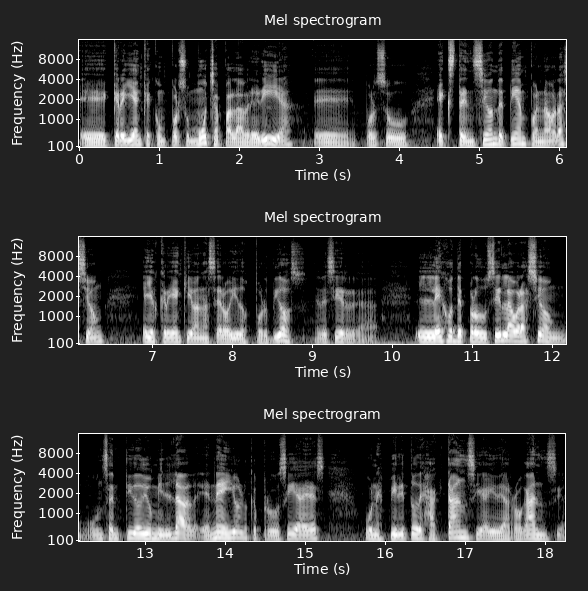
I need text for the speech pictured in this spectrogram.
eh, creían que con, por su mucha palabrería eh, por su extensión de tiempo en la oración, ellos creían que iban a ser oídos por Dios. Es decir, ah, lejos de producir la oración un sentido de humildad en ellos, lo que producía es un espíritu de jactancia y de arrogancia.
